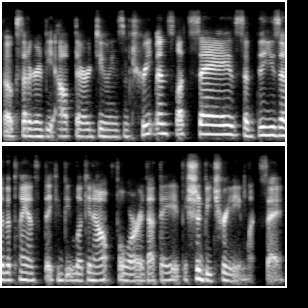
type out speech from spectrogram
folks that are going to be out there doing some treatments, let's say. So these are the plants that they could be looking out for that they, they should be treating, let's say.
